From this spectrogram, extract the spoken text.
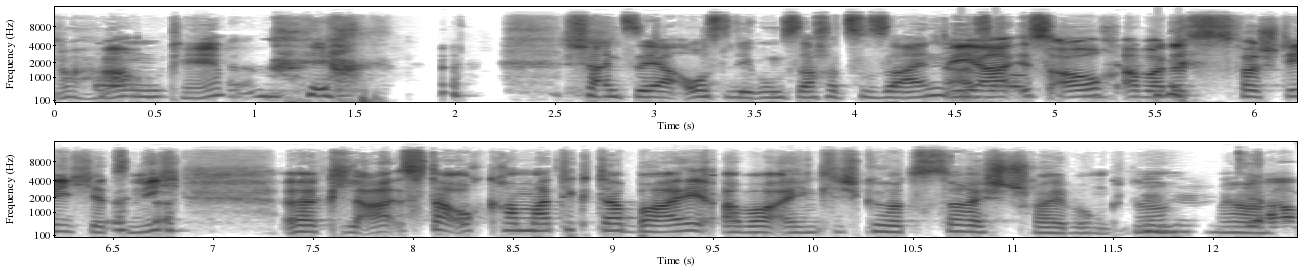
Aha, und, okay. Ähm, ja, Scheint sehr Auslegungssache zu sein. Also ja, ist auch, aber das verstehe ich jetzt nicht. Äh, klar ist da auch Grammatik dabei, aber eigentlich gehört es zur Rechtschreibung. Ne? Mhm. Ja. ja.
